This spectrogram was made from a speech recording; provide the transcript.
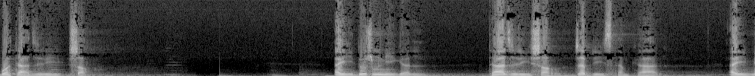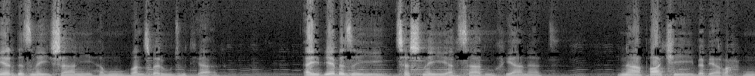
بۆ تاجری شەڕ ئەی دوژمنی گەل تاجری شەڕ جەبری ستەمکار ئەی مێردە زمەی شانی هەموو ڕەنجبەر و جووتیار ئەی بێبەزەیی چەشمەی ئەفساد و خیانەت ناپاکی بە بێڕەحم و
